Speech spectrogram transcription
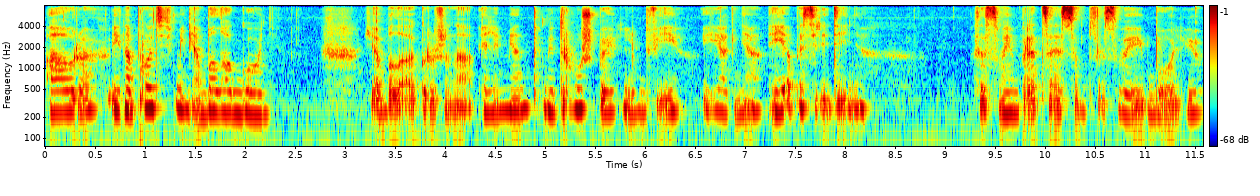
аура. И напротив меня был огонь. Я была окружена элементами дружбы, любви и огня. И я посередине со своим процессом, со своей болью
